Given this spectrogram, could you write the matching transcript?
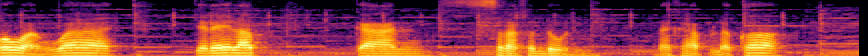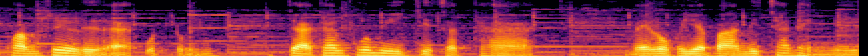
ก็หวังว่าจะได้รับการสนับสนุนนะครับ แล้วก็ความช่วยเหลืออุดหนุน จากท่านผู้มีจิตศรัทธาในโรงพยาบาลมิชชั่นแห่งนี้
